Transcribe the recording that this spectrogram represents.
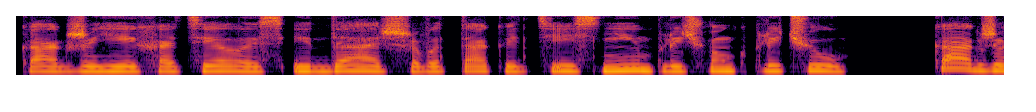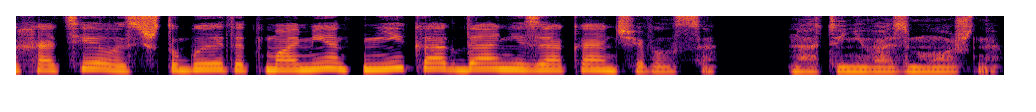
Как же ей хотелось и дальше вот так идти с ним плечом к плечу. Как же хотелось, чтобы этот момент никогда не заканчивался. Но это невозможно.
